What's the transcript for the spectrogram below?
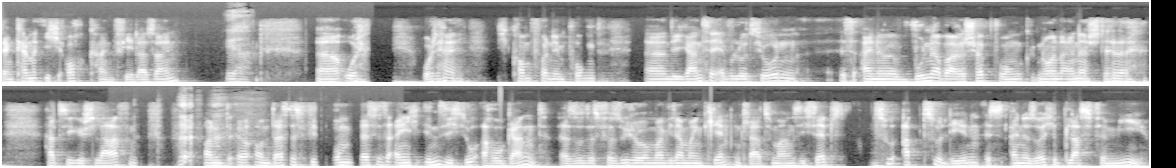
dann kann ich auch kein Fehler sein. Ja. Äh, oder, oder ich komme von dem Punkt, äh, die ganze Evolution ist eine wunderbare Schöpfung, nur an einer Stelle hat sie geschlafen. Und, äh, und das ist wiederum, das ist eigentlich in sich so arrogant. Also das versuche ich auch immer wieder meinen Klienten klarzumachen. Sich selbst zu abzulehnen, ist eine solche Blasphemie.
